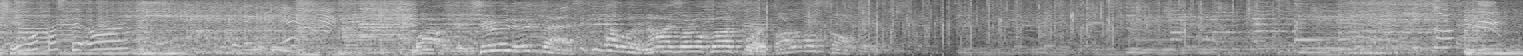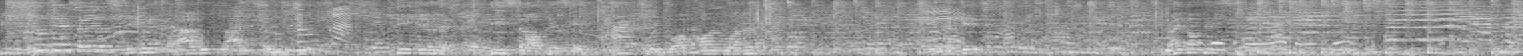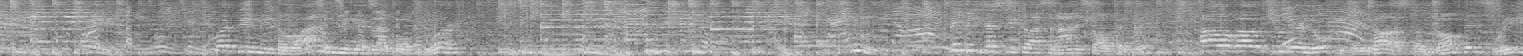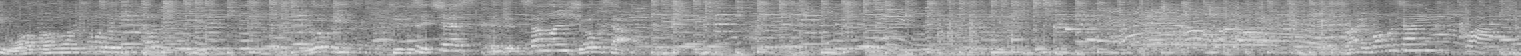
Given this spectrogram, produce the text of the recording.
See how fast they are? Wow, they sure did fast. That was a nice round of applause for Bottlenose Dolphin. Secret that I would like to show you. Did you know that these dolphins can actually walk on water? At this. Right dolphins? Hey, what do you mean no? I don't you guys can walk on water. Hmm, maybe just need to ask an honest dolphin. How about you there, Loki? Tell us, can dolphins really walk on water? Come on, Loki, come on. Hey, Loki, she says yes, and then someone shows up. Try it one more time. Yung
